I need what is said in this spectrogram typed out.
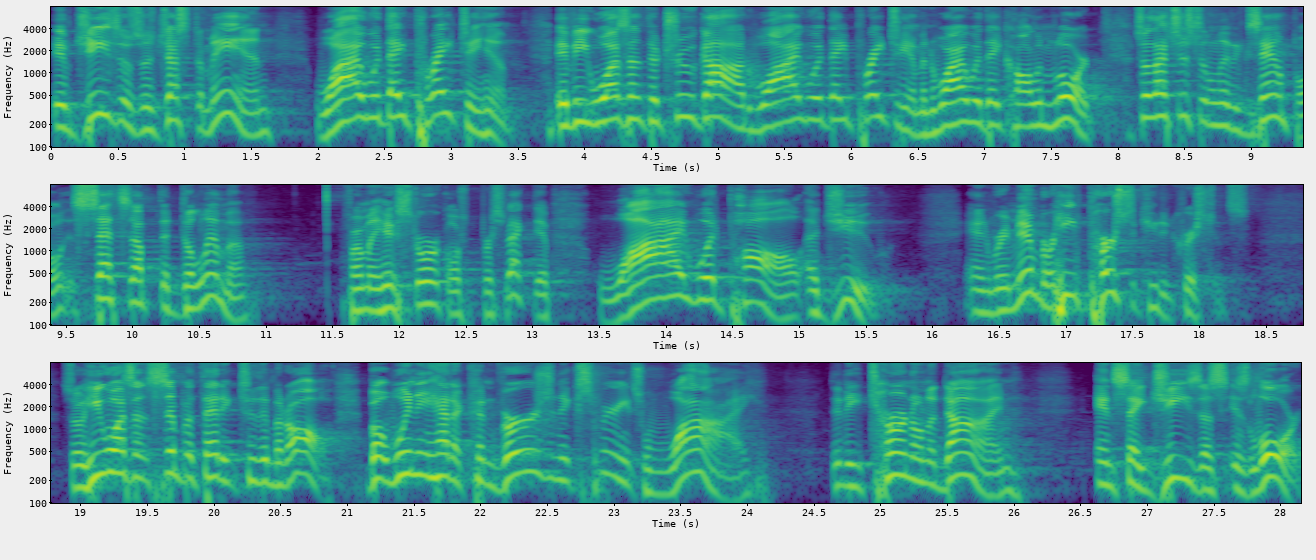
If Jesus was just a man, why would they pray to him? If he wasn't the true God, why would they pray to him and why would they call him Lord? So that's just an example. It sets up the dilemma from a historical perspective, why would Paul, a Jew, and remember, he persecuted Christians. So he wasn't sympathetic to them at all. But when he had a conversion experience, why did he turn on a dime and say, Jesus is Lord?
